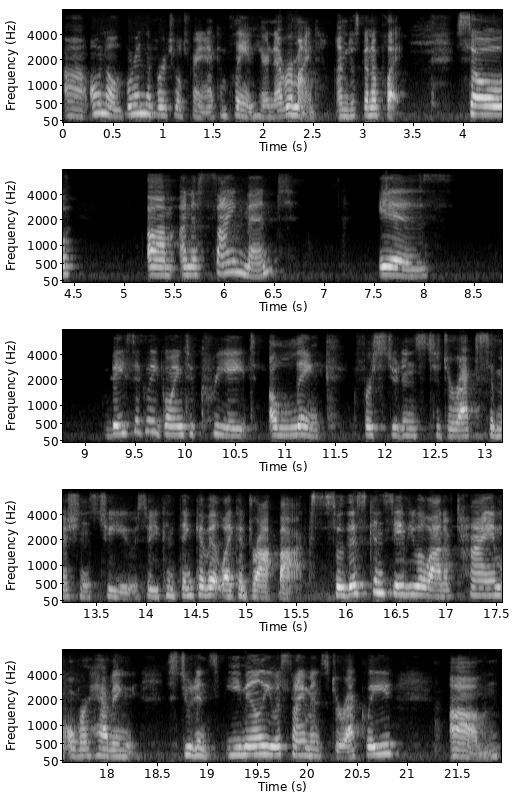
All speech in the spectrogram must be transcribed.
Uh, oh no, we're in the virtual training. I can play in here. Never mind. I'm just going to play. So um, an assignment is basically going to create a link for students to direct submissions to you. So you can think of it like a Dropbox. So this can save you a lot of time over having students email you assignments directly. Um,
